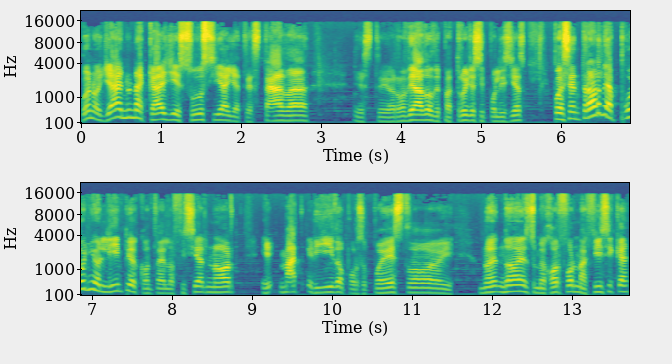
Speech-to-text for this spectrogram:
bueno, ya en una calle sucia y atestada, este, rodeado de patrullas y policías, pues entrarle a puño limpio contra el oficial North, eh, Matt herido, por supuesto, y no, en su mejor forma física.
